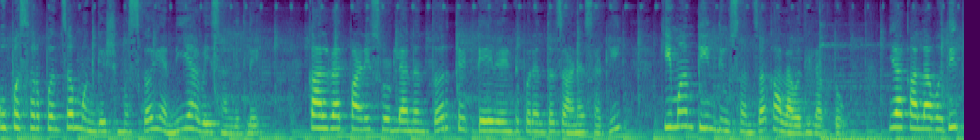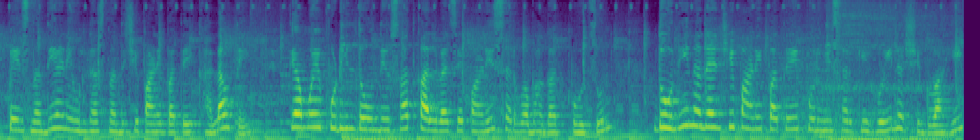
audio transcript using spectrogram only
उपसरपंच मंगेश मस्कर यांनी यावेळी सांगितले. कालव्यात पाणी सोडल्यानंतर ते टेल एंडपर्यंत जाण्यासाठी किमान तीन दिवसांचा कालावधी लागतो. या कालावधीत पेज नदी आणि उल्हास नदीची पाणी पातळी खालावते. त्यामुळे पुढील दोन दिवसात कालव्याचे पाणी सर्व भागात पोहोचून दोन्ही नद्यांची पाणी पातळी पूर्वीसारखी होईल अशी ग्वाही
